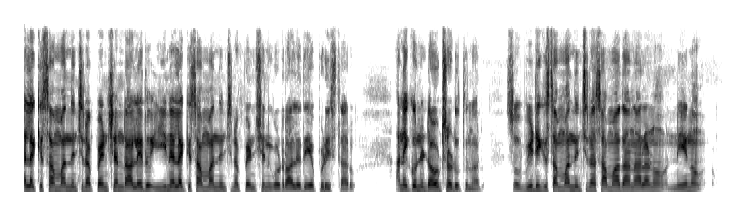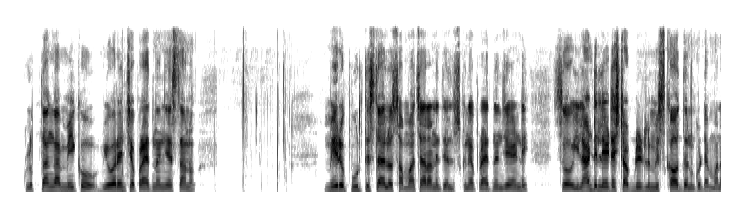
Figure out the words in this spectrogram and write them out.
నెలకి సంబంధించిన పెన్షన్ రాలేదు ఈ నెలకి సంబంధించిన పెన్షన్ కూడా రాలేదు ఎప్పుడు ఇస్తారు? అని కొన్ని డౌట్స్ అడుగుతున్నారు. సో వీటికి సంబంధించిన సమాధానాలను నేను క్లుప్తంగా మీకు వివరించే ప్రయత్నం చేస్తాను. మీరు పూర్తి స్థాయిలో సమాచారాన్ని తెలుసుకునే ప్రయత్నం చేయండి. సో ఇలాంటి లేటెస్ట్ అప్డేట్లు మిస్ కావద్దు అనుకుంటే మన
